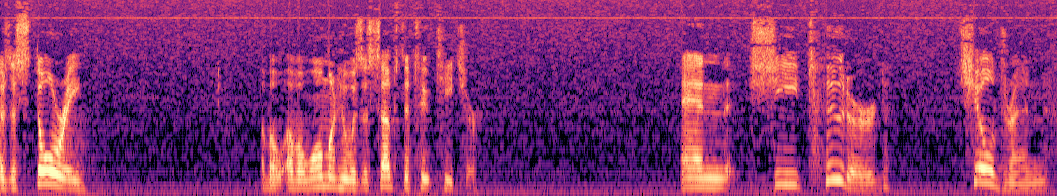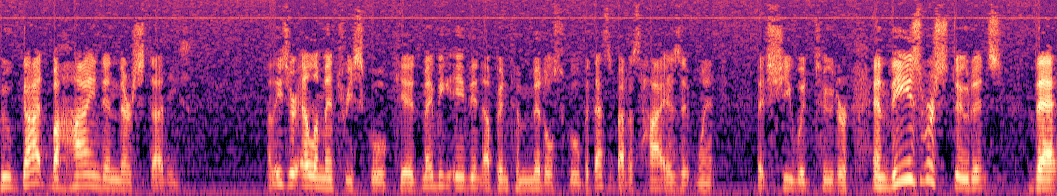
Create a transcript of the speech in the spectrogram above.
There's a story of a, of a woman who was a substitute teacher. And she tutored children who got behind in their studies. Now, these are elementary school kids, maybe even up into middle school, but that's about as high as it went that she would tutor. And these were students that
